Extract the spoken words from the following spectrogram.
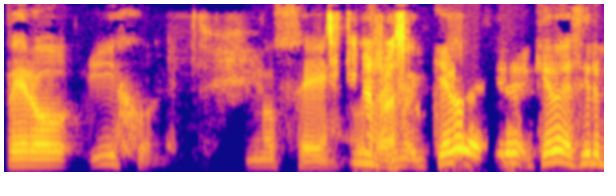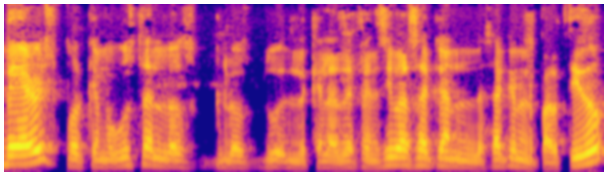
pero híjole, no sé. quiero, decir, quiero decir Bears porque me gustan los, los que las defensivas sacan, le sacan el partido,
